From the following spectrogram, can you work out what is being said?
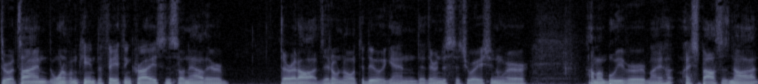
through a time, one of them came to faith in Christ, and so now they're they're at odds. They don't know what to do again. They're in this situation where I'm a believer, my my spouse is not.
